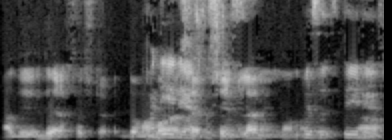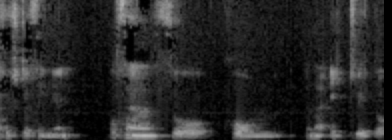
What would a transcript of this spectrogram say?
Ja, det är ju deras första. De har Ja, bara släppt singlar innan. precis, det är ju ja. deras första singel. Och sen så kom den här Äckligt då.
